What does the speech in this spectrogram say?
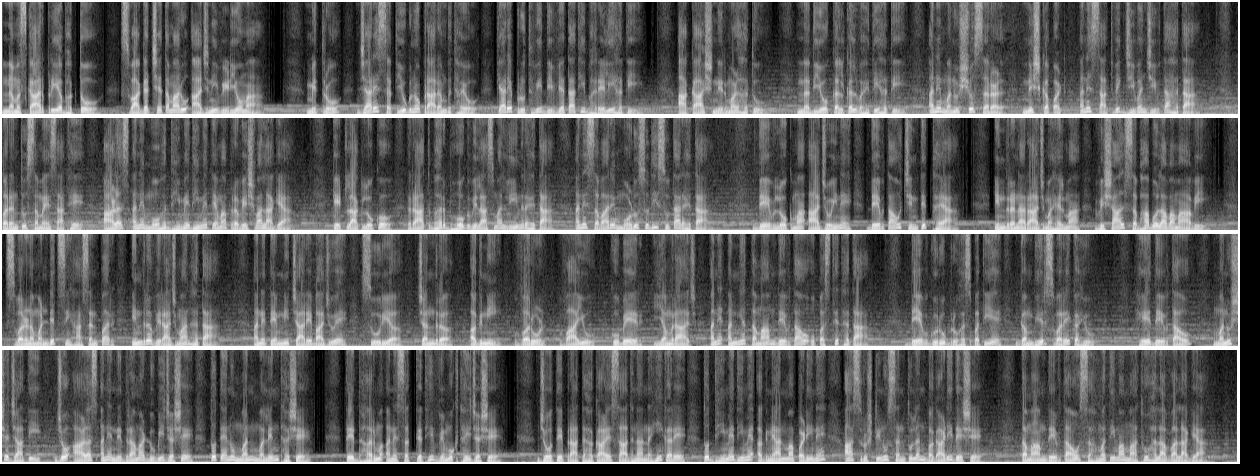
નમસ્કાર પ્રિય ભક્તો, સ્વાગત છે તમારું આજની વિડીયોમાં. મિત્રો, જ્યારે સતયુગનો પ્રારંભ થયો, ત્યારે પૃથ્વી દિવ્યતાથી ભરેલી હતી. આકાશ નિર્મળ હતું, નદીઓ કલકલ વહેતી હતી અને મનુષ્યો સરળ, નિષ્કપટ અને સાત્વિક જીવન જીવતા હતા. પરંતુ સમય સાથે આળસ અને મોહ ધીમે ધીમે તેમાં પ્રવેશવા લાગ્યા. કેટલાક લોકો રાતભર ભોગ વિલાસમાં લીન રહેતા અને સવારે મોડું સુધી સૂતા રહેતા. દેવલોકમાં આ જોઈને દેવતાઓ ચિંતિત થયા. ઇન્દ્રના રાજમહેલમાં વિશાલ સભા બોલાવવામાં આવી. સ્વર્ણમંડિત સિંહાસન પર ઇન્દ્ર વિરાજમાન હતા અને તેમની ચારે બાજુએ સૂર્ય, ચંદ્ર, અગ્નિ, વરુણ, વાયુ, કુબેર, યમરાજ અને અન્ય તમામ દેવતાઓ ઉપસ્થિત હતા. દેવગુરુ બૃહસ્પતિએ ગંભીર સ્વરે કહ્યું, હે દેવતાઓ મનુષ્ય જાતિ જો આળસ અને નિદ્રામાં ડૂબી જશે, તો તેનું મન મલિન થશે. તે ધર્મ અને સત્યથી વિમુખ થઈ જશે. જો તે પ્રાતઃકાળે સાધના નહીં કરે, તો ધીમે ધીમે અજ્ઞાનમાં પડીને આ સૃષ્ટિનું સંતુલન બગાડી દેશે. તમામ દેવતાઓ સહમતિમાં માથું હલાવવા લાગ્યા.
